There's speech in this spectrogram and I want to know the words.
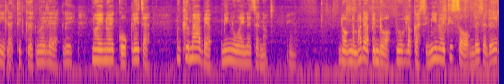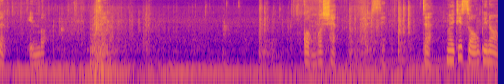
นี่แหละที่เกิดหน่วยแหลกเลยหน่วยหน่วยกกเลยจ้ะมันคือมาแบบไม่หน่วยนะจ๊ะเนาะดอกน้ำมันดเป็นดอกอยู่แล้วก็สิมีหน่วยที่สองเด้จ้ะเด้อนั่นเห็นบ่ใส่ละ กล่องบ่ชัดเสร็จจ้ะหน่วยที่สองพี่น้อง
